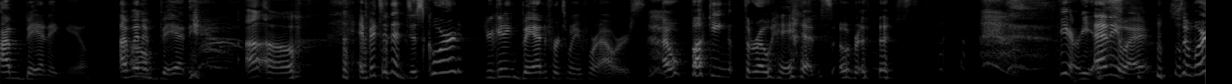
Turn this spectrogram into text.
I'm banning you. I'm gonna ban you. Uh oh. if it's in the Discord, you're getting banned for 24 hours. I will fucking throw hands over this. Furious. Anyway, so where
